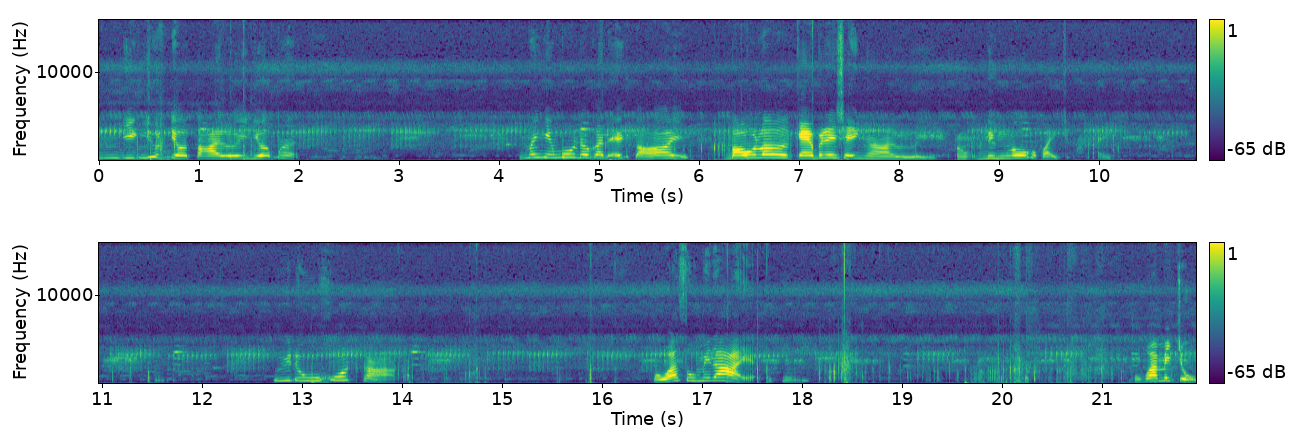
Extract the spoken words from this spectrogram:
นยิงชุดเดียวตายเลยเยอะมากไม่ยิงพวกเดียวกันเองตายเบลเลอร์แกไม่ได้ใช้งานเลยเดึงโล่เข้าไปชิบหายวิดูโคตรกากอะ ผมว่าสู้ไม่ได้อะผมว่าไม่จบ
